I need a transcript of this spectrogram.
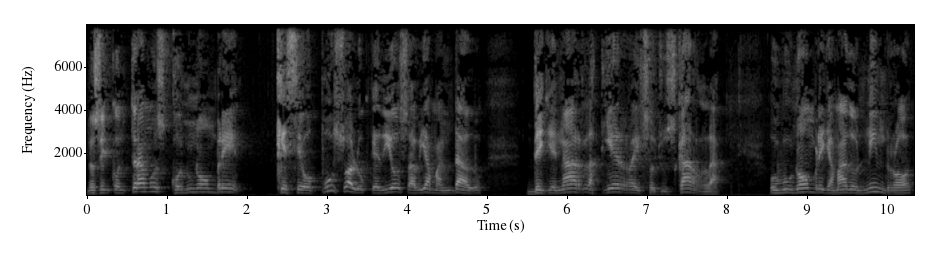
nos encontramos con un hombre que se opuso a lo que Dios había mandado de llenar la tierra y soyuzcarla. Hubo un hombre llamado Nimrod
